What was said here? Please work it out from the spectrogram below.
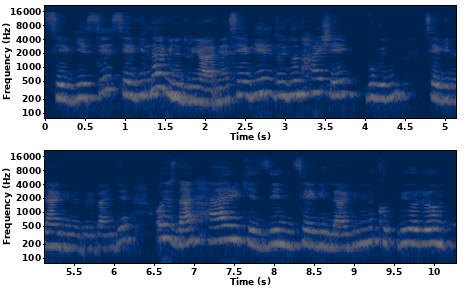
sevgisi sevgililer günüdür yani. Sevgi duyduğun her şey bugün sevgililer günüdür bence. O yüzden herkesin sevgililer gününü kutluyorum.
